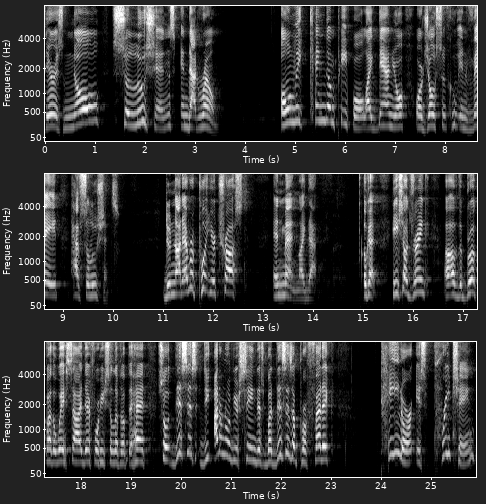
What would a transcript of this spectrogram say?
There is no solutions in that realm. Only kingdom people like Daniel or Joseph who invade have solutions. Do not ever put your trust in men like that. Okay, he shall drink Uh, of the brook by the wayside, therefore he shall lift up the head. So, this is, I don't know if you're seeing this, but this is a prophetic. Peter is preaching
